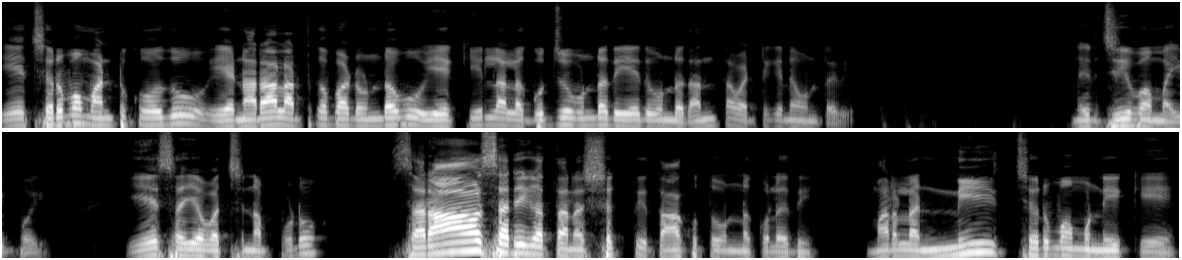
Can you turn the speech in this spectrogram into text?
ఏ చర్మం అంటుకోదు ఏ నరాలు అతుకబడి ఉండవు ఏ కీళ్ళ గుజ్జు ఉండదు ఏది ఉండదు అంతా వట్టిగానే ఉంటుంది. నిర్జీవం అయిపోయి ఏసయ్య వచ్చినప్పుడు సరాసరిగా తన శక్తి తాకుతూ ఉన్న కొలది మరల నీ చర్మము నీకే.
